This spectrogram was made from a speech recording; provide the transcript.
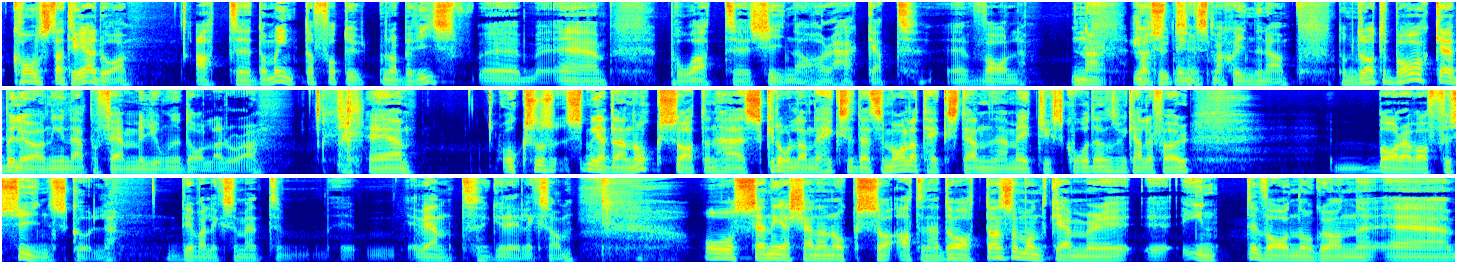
konstaterar då att eh, de inte har fått ut några bevis eh, eh, på att Kina har hackat eh, val Nej, röstningsmaskinerna. De drar tillbaka belöningen där på 5 miljoner dollar. Då, då. Eh, och så meddelar han också att den här scrollande hexadecimala texten, den här matrixkoden som vi kallar det för, bara var för syns skull. Det var liksom ett eh, eventgrej liksom. Och sen erkänner han också att den här datan som Montgomery eh, inte var någon... Eh,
